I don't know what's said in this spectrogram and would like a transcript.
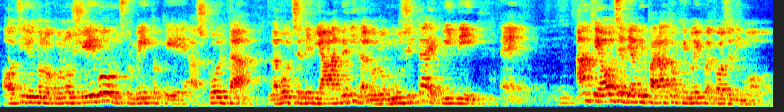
oggi io non lo conoscevo, uno strumento che ascolta la voce degli alberi, la loro musica e quindi eh, anche oggi abbiamo imparato anche noi qualcosa di nuovo.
